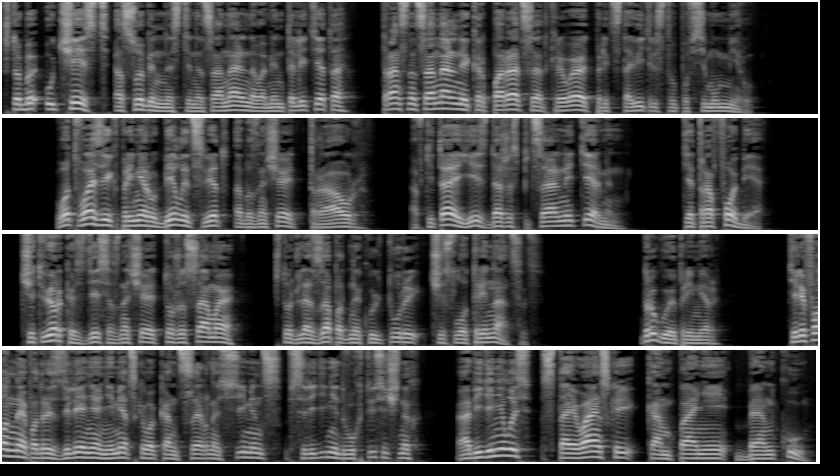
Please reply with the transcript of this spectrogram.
Чтобы учесть особенности национального менталитета, транснациональные корпорации открывают представительство по всему миру. Вот в Азии, к примеру, белый цвет обозначает траур, а в Китае есть даже специальный термин – тетрафобия. Четверка здесь означает то же самое, что для западной культуры число 13. Другой пример. Телефонное подразделение немецкого концерна Siemens в середине 2000-х объединилось с тайваньской компанией Benku.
